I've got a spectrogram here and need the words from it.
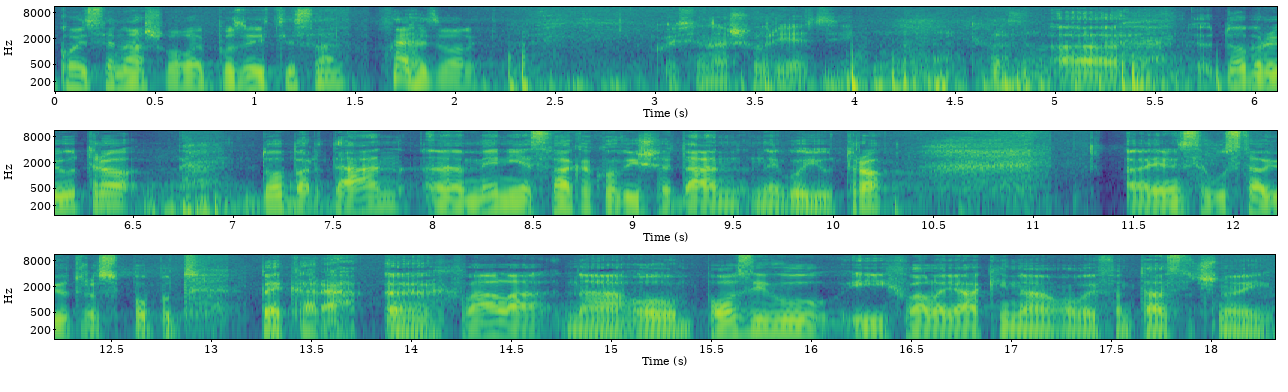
koji se našao u ovoj poziciji sad. Izvolite. Koji se našao u Rijeci. Dobro jutro, dobar dan. Meni je svakako više dan nego jutro jer se ustao jutros poput pekara. Hvala na ovom pozivu i hvala Jaki na ovoj fantastičnoj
